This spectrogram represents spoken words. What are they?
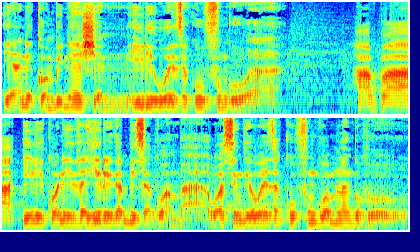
yani combination, ili uweze kufungua. Hapa ilikuwa ni dhahiri kabisa kwamba wasingeweza kufungua mlango huu.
